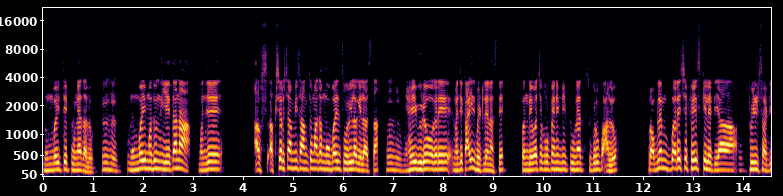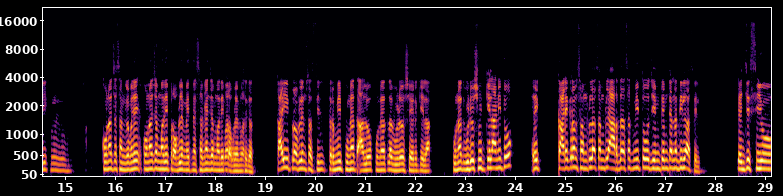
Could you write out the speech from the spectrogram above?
मुंबई ते पुण्यात आलो. मुंबईमधून येताना म्हणजे अक्ष- अक्षरशः मी सांगतो माझा मोबाईल चोरीला गेला असता. हे व्हिडिओ वगैरे म्हणजे काहीच भेटले नसते. पण देवाच्या कृपेने मी पुण्यात सुखरूप आलो. प्रॉब्लेम बरेचसे फेस केलेत या फील्डसाठी कोणाच्या संघ म्हणजे कोणाच्या मध्ये प्रॉब्लेम येत नाही सगळ्यांच्या मध्ये प्रॉब्लेम्स. येतात. काही प्रॉब्लेम्स असतील तर मी पुण्यात आलो पुण्यातला व्हिडिओ शेअर केला. पुण्यात व्हिडिओ शूट केला आणि तो एक कार्यक्रम संपला संपल्या अर्धा तासात मी तो जेमतेम त्यांना दिला असेल. त्यांचे सीओ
